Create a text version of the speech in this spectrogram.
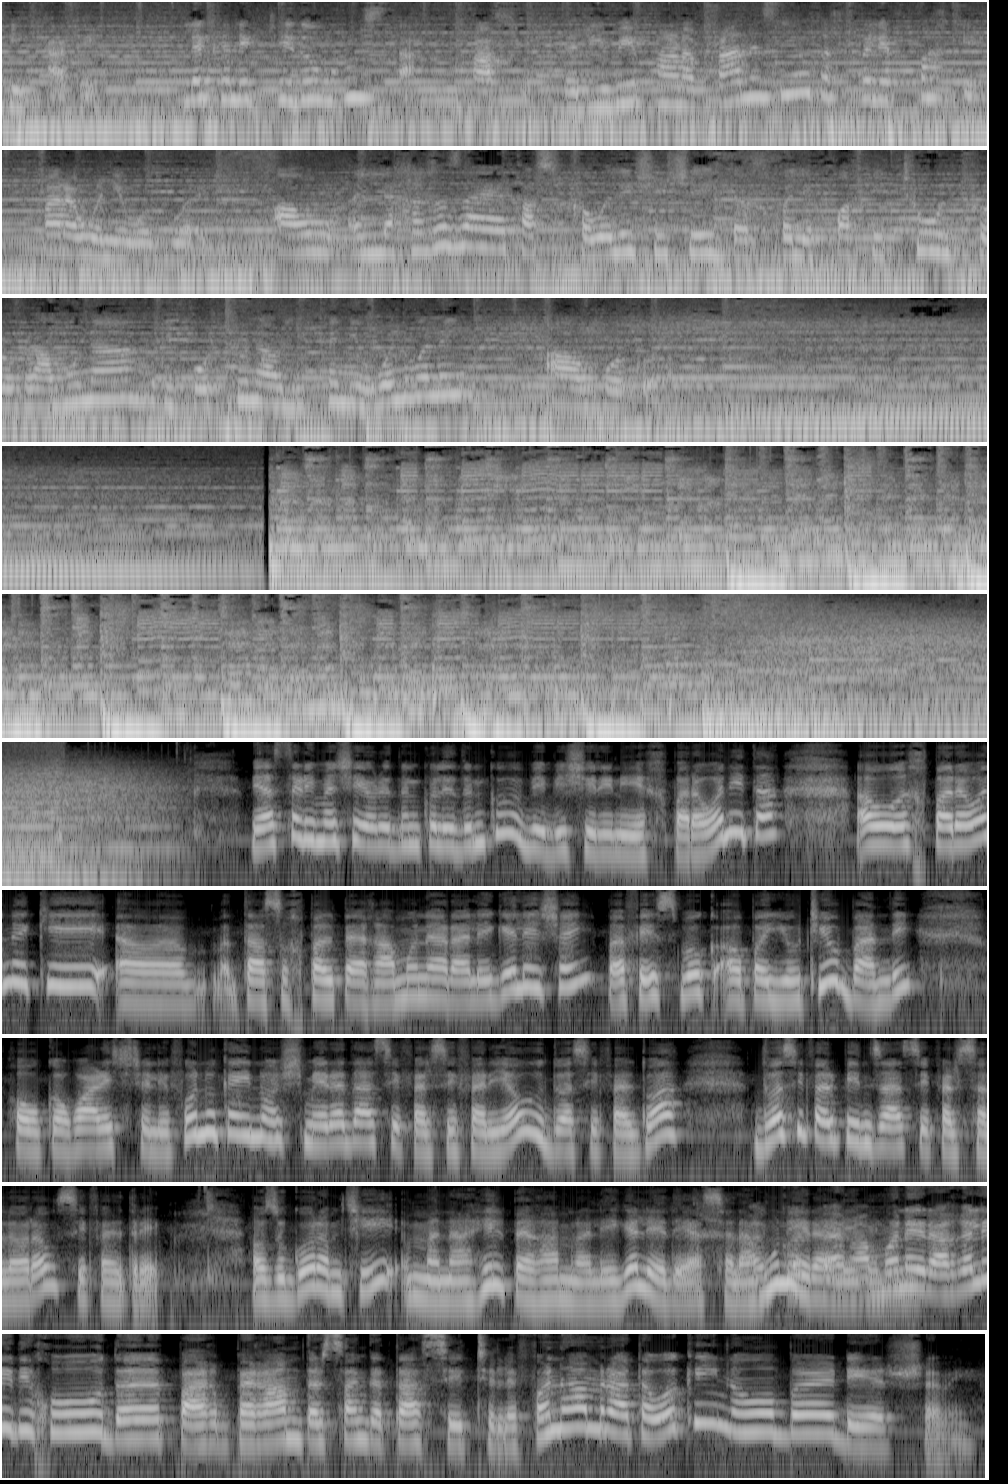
کېکاږئ. له کنېکټېدو وروسته تاسو د ډیوې پاڼه پرانیزئ او د خپلې خوښې خپرونې وګورئ. او له هغه ځایه تاسو کولی شئ چې د خپلې خوښې ټول پروګرامونه، رپورټونه او لیکنې ولولئ او وګورئ. بیا ستړي مشه اوریدونکو لیدونکو بي بي شيرينې خبرونه ته او خبرونه کې تاسو خپل پیغامونه را لګیلی شئ په فیسبوک او په یوټیوب باندې خو که غواړئ چې ټلیفون وکړئ نو شمیره دا 001 202 2050003 او زه ګورم چې مناهل پیغام را لګیلی دی سلامونه را لګیلی پیغامونه راغلي دي خو د پیغام ترڅنګ تاسو ټلیفون هم راته وکړئ نو به ډیر شوي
